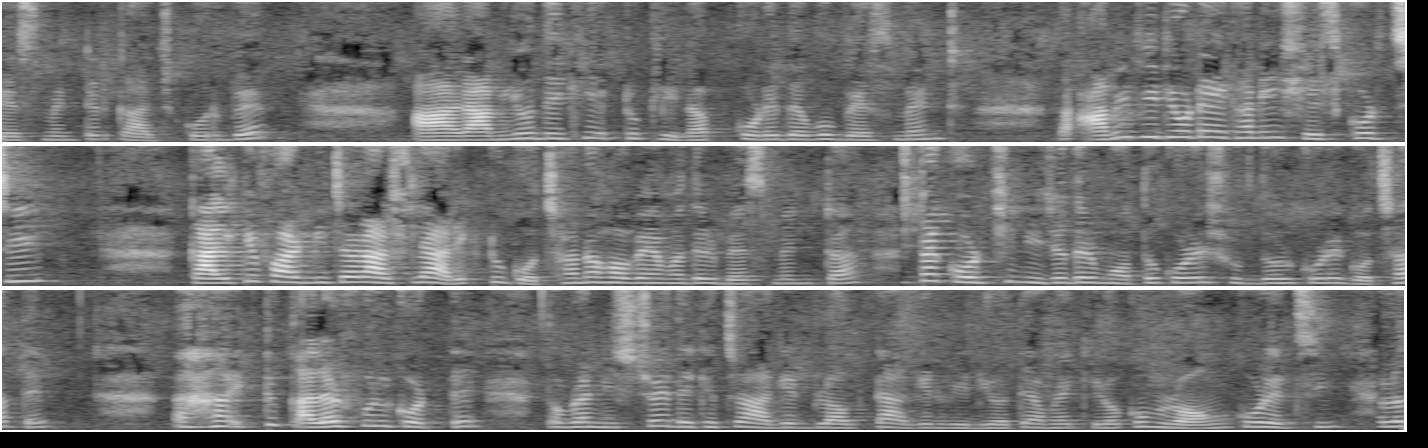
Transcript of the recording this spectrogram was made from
বেসমেন্টের কাজ করবে। আর আমিও দেখি একটু ক্লিন আপ করে দেব বেসমেন্ট তা আমি ভিডিওটা এখানেই শেষ করছি। কালকে ফার্নিচার আসলে আরেকটু গোছানো হবে আমাদের বেসমেন্টটা চেষ্টা করছি নিজেদের মতো করে, সুন্দর করে গোছাতে। একটু কালারফুল করতে। তোমরা নিশ্চয়ই দেখেছ আগের ব্লগটা আগের ভিডিওতে আমরা কীরকম রং করেছি। চলো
